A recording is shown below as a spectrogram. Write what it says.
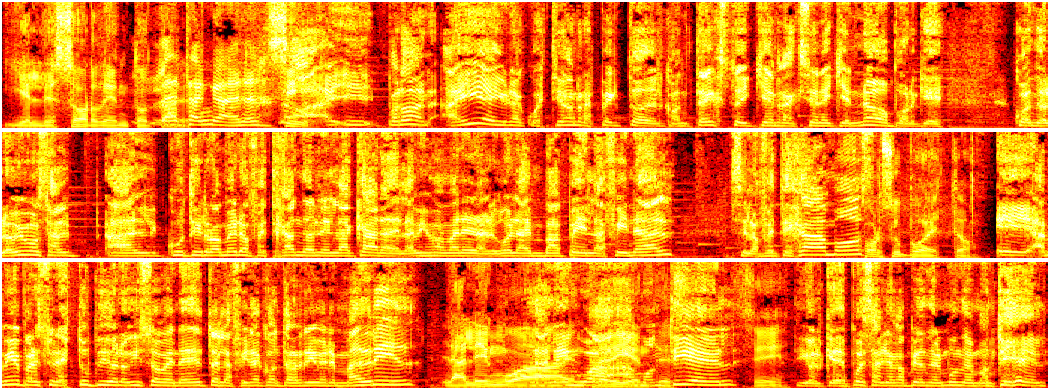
y el desorden total. La tangana. Sí. No, ahí- perdón, ahí hay una cuestión respecto del contexto y quién reacciona y quién no, porque cuando lo vimos al, al Cuti Romero festejándole en la cara de la misma manera el gol a Mbappé en la final, se lo festejamos. Por supuesto. Eh, a mí me parece un estúpido lo que hizo Benedetto en la final contra River en Madrid. La lengua, la lengua entre a. Montiel. Sí. Digo, el que después salió campeón del mundo en Montiel.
